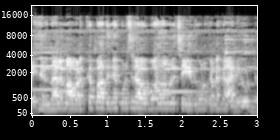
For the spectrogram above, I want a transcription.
എന്നിരുന്നാലും അവർക്കപ്പോൾ അതിനെക്കുറിച്ചൊരു അവബോധം നമ്മൾ ചെയ്തു കൊടുക്കേണ്ട കാര്യമുണ്ട്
